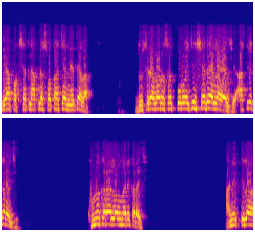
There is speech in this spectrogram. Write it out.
त्या पक्षातल्या आपल्या स्वतःच्या नेत्याला दुसऱ्याला रसद पुरवायची आणि शर्याला लावायचे असले करायचे. खुन करायला लावणारे करायचे. आणि तिला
